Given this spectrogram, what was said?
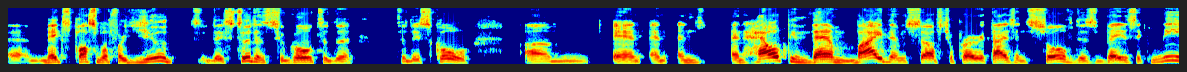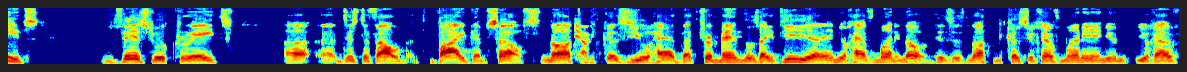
uh, makes possible for you, the students, to go to the to the school, um, and and and and helping them by themselves to prioritize and solve these basic needs, this will create uh, uh, this development by themselves, not yeah. because you had a tremendous idea and you have money. No, this is not because you have money and you you have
